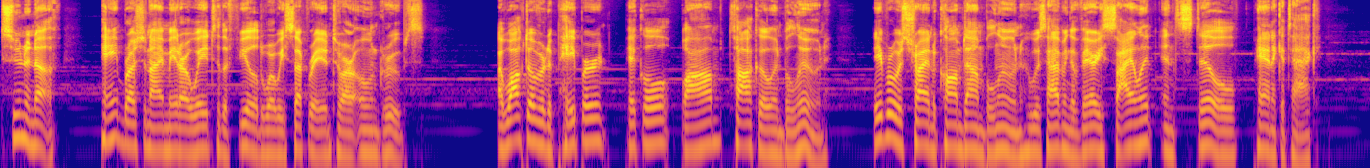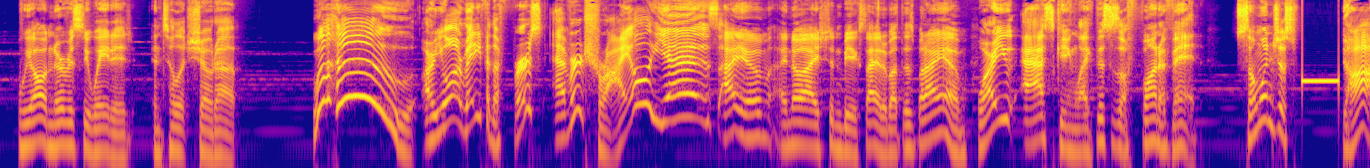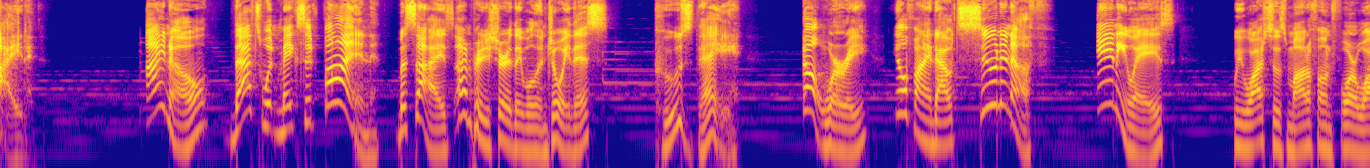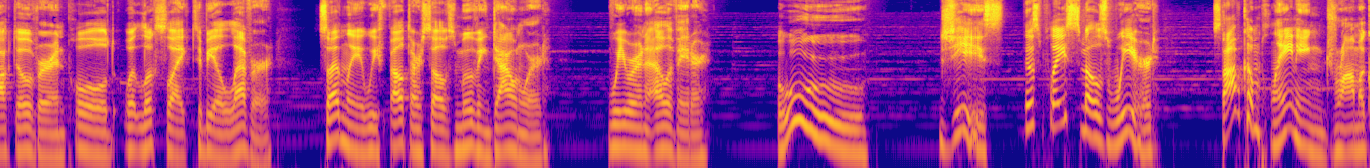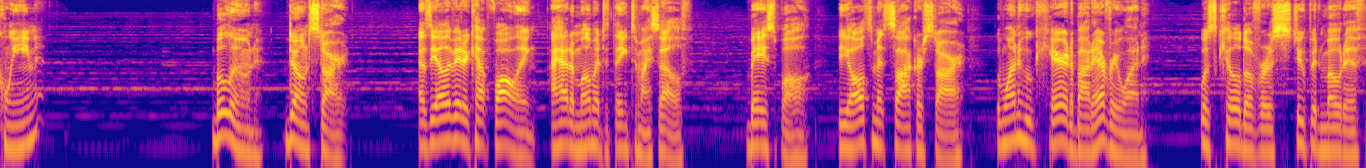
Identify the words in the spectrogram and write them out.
Soon enough, Paintbrush and I made our way to the field where we separated into our own groups. I walked over to Paper, Pickle, Bomb, Taco, and Balloon. Paper was trying to calm down Balloon, who was having a very silent and still panic attack. We all nervously waited until it showed up. Are you all ready for the first ever trial? Yes, I am. I know I shouldn't be excited about this, but I am. Why are you asking like this is a fun event? Someone just died. I know. That's what makes it fun. Besides, I'm pretty sure they will enjoy this. Who's they? Don't worry. You'll find out soon enough. Anyways, we watched as Monophone 4 walked over and pulled what looks like to be a lever. Suddenly, we felt ourselves moving downward. We were in an elevator. Ooh. Jeez, this place smells weird. Stop complaining, drama queen. Balloon, don't start. As the elevator kept falling, I had a moment to think to myself. Baseball, the ultimate soccer star, the one who cared about everyone, was killed over a stupid motive.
